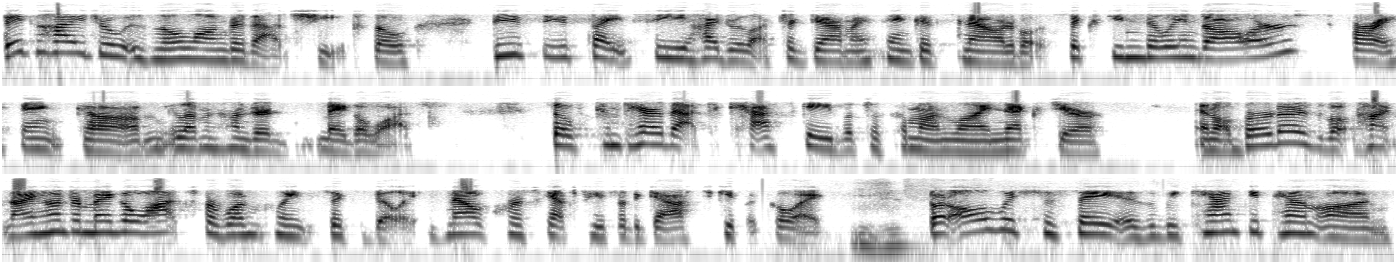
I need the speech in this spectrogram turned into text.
Big hydro is no longer that cheap. So BC Site C hydroelectric dam, I think it's now at about $16 billion for, I think, um, 1,100 megawatts. So compare that to Cascade, which will come online next year. And Alberta is about 900 megawatts for 1.6 billion. Now, of course, we have to pay for the gas to keep it going. Mm-hmm. But all of which to say is we can't depend on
